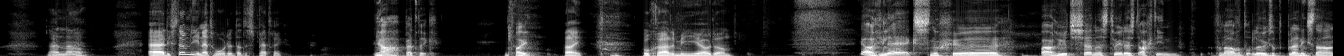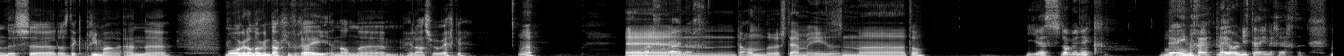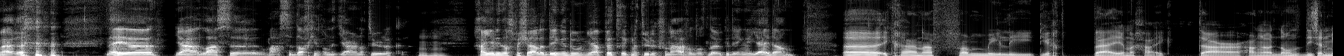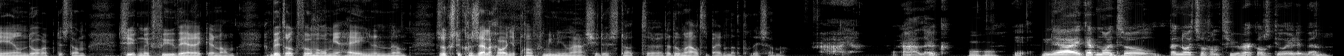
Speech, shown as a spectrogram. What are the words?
En Ja. nou, eh, die stem die je net hoorde, dat is Patrick. Ja, Patrick. Hoi. Hoi, hoe gaat het met jou dan? Ja, relax. Nog eh, een paar uurtjes hè, dan is het 2018. Vanavond wat leuks op de planning staan, dus eh, dat is dik prima. En eh, morgen dan nog een dagje vrij en dan eh, helaas weer werken. Ja. En de andere stem is Nathan. yes, dat ben ik. De Mhm. enige, nee hoor, niet de enige echte. Maar eh, nee, eh, ja, laatste, laatste dagje van het jaar natuurlijk. Mhm. Gaan jullie nog speciale dingen doen? Ja, Patrick natuurlijk vanavond wat leuke dingen. Jij dan? Eh, ik ga naar familie dichtbij en dan ga ik daar hangen. Want die zijn meer in een dorp, dus dan zie ik meer vuurwerk en dan gebeurt er ook veel meer om je heen. En dan is het ook een stuk gezelliger, want je hebt gewoon familie naast je. Dus dat, dat doen wij altijd bij 31 december. Ah ja, ah, leuk. Ja, ik heb nooit zo, ben nooit zo van het vuurwerk als ik heel eerlijk ben.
